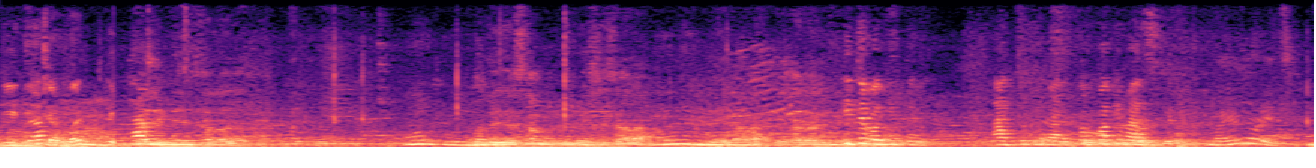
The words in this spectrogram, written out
दीदीच्या बर्थडे इथे बघ इथे. आता तू बाजू पप्पा की बाजू नाही बोलायचं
